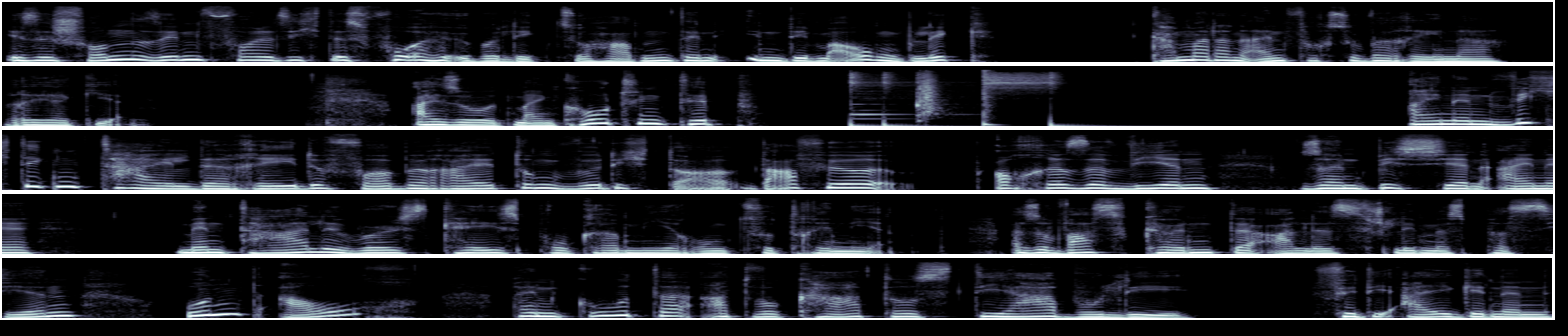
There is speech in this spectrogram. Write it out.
ist es schon sinnvoll, sich das vorher überlegt zu haben, denn in dem Augenblick kann man dann einfach souveräner reagieren. Also mein Coaching-Tipp, Einen wichtigen Teil der Redevorbereitung würde ich da, dafür auch reservieren, so ein bisschen eine mentale Worst-Case-Programmierung zu trainieren. Also was könnte alles Schlimmes passieren und auch ein guter Advocatus Diaboli für die eigenen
